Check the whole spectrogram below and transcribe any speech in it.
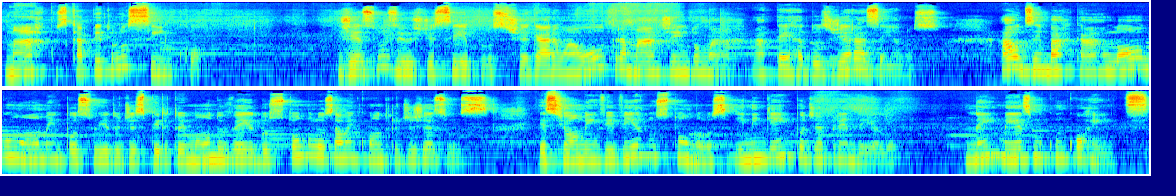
Marcos capítulo 5 Jesus e os discípulos chegaram à outra margem do mar, a terra dos Gerazenos. Ao desembarcar, logo um homem possuído de espírito imundo veio dos túmulos ao encontro de Jesus. Esse homem vivia nos túmulos e ninguém podia prendê-lo, nem mesmo com correntes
